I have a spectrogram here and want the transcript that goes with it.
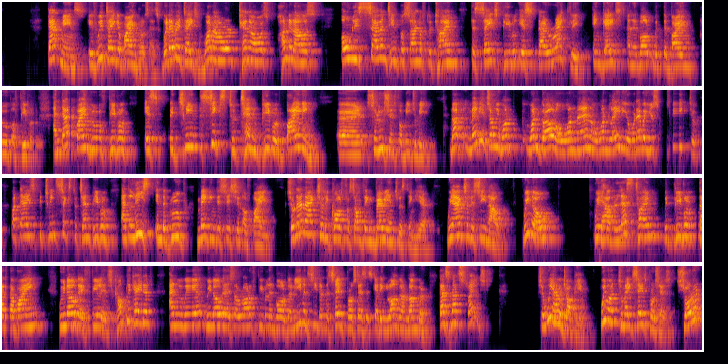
That means if we take a buying process, whatever it takes, one hour, 10 hours, 100 hours, only 17% of the time the salespeople is directly engaged and involved with the buying group of people. And that buying group of people is between six to 10 people buying uh, solutions for B2B. Not maybe it's only one, one girl or one man or one lady or whatever you speak to, but there is between six to 10 people at least in the group making decision of buying. So that actually calls for something very interesting here. We actually see now, we know we have less time with people that are buying. We know they feel it's complicated, and we, we know there's a lot of people involved. And we even see that the sales process is getting longer and longer. That's not strange. So we have a job here. We want to make sales process shorter.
